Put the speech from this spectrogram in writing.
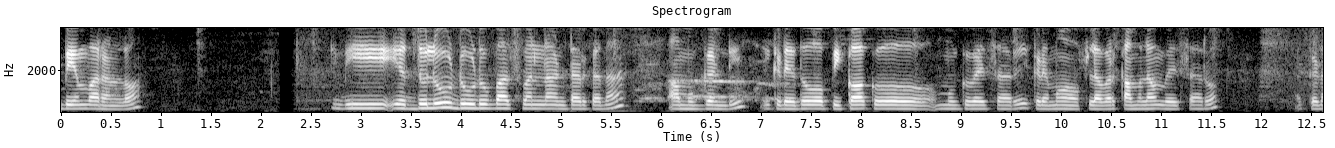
భీమవరంలో. ఇవి ఎద్దులు డూడు బాస్వన్న అంటారు కదా? ఆ ముగ్గండి. ఇక్కడ ఏదో పికాక్ ముగ్గు వేశారు. ఇక్కడేమో ఫ్లవర్ కమలం వేశారు. అక్కడ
